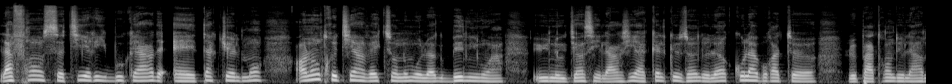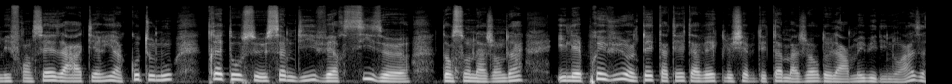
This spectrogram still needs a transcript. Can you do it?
la France, Thierry Boucard, est actuellement en entretien avec son homologue béninois. Une audience élargie à quelques-uns de leurs collaborateurs. Le patron de l'armée française a atterri à Cotonou très tôt ce samedi vers 6 heures. Dans son agenda, il est prévu un tête-à-tête avec le chef d'état-major de l'armée béninoise,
